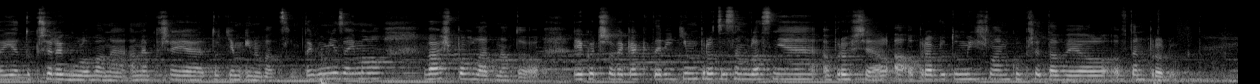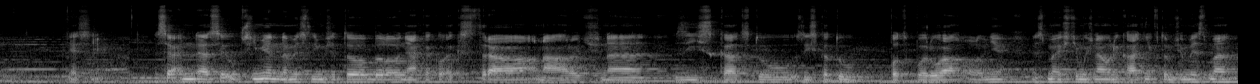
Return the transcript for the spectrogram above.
je to přeregulované a nepřeje to těm inovacím. Tak by mě zajímalo váš pohled na to, jako člověka, který tím procesem vlastně prošel a opravdu tu myšlenku přetavil v ten produkt. Jasně. Já si, já si upřímně nemyslím, že to bylo nějak jako extra náročné získat tu, získat tu podporu a hlavně my jsme ještě možná unikátní v tom, že my jsme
